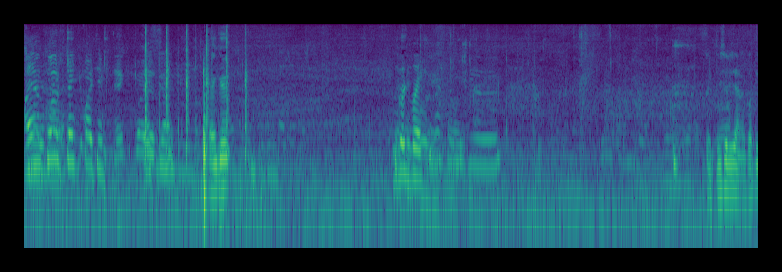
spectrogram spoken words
I am first. Thank you, my team. Thank you, Thank you. Thank you. Good boy. त्यो त्यसले जहा कति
